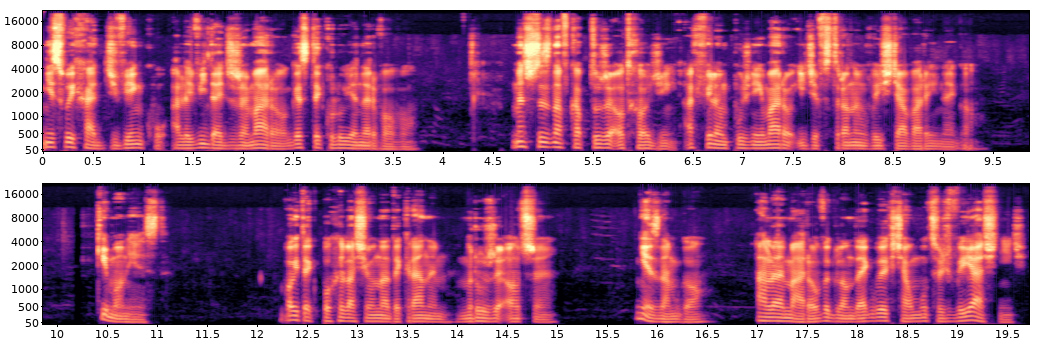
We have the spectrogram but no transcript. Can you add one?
Nie słychać dźwięku, ale widać, że Maro gestykuluje nerwowo. Mężczyzna w kapturze odchodzi, a chwilę później Maro idzie w stronę wyjścia awaryjnego. Kim on jest? Wojtek pochyla się nad ekranem, mruży oczy. Nie znam go, ale Maro wygląda jakby chciał mu coś wyjaśnić,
